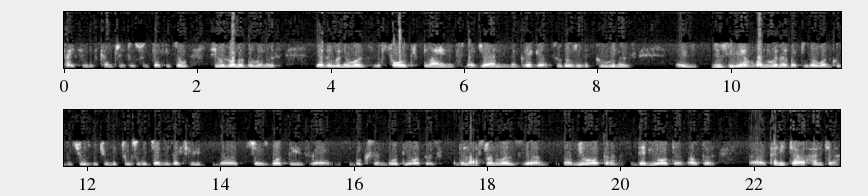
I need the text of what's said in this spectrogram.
sites in this country. It was fantastic. So she was one of the winners. The other winner was Fault Lines by Joanne Macgregor. So those were the two winners. Uh, usually we have one winner, but you know one couldn't choose between the two, so the judges actually uh, chose both these uh, books and both the authors. The last one was uh, a new author, debut author, author uh, Kanita Hunter.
